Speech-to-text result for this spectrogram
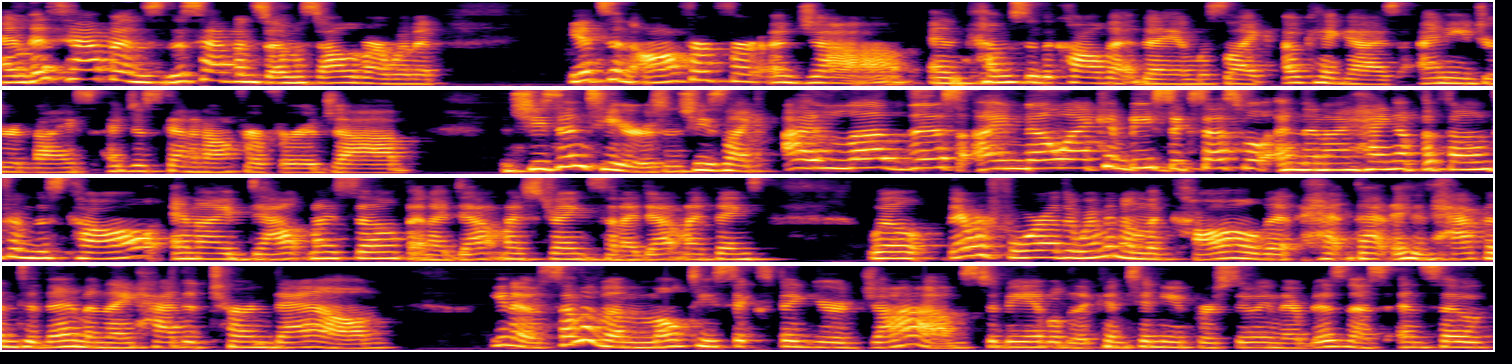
and this happens, this happens to almost all of our women gets an offer for a job and comes to the call that day and was like, okay, guys, I need your advice. I just got an offer for a job. And she's in tears and she's like, I love this. I know I can be successful. And then I hang up the phone from this call and I doubt myself and I doubt my strengths and I doubt my things. Well, there were four other women on the call that had that had happened to them and they had to turn down, you know, some of them multi six figure jobs to be able to continue pursuing their business. And so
